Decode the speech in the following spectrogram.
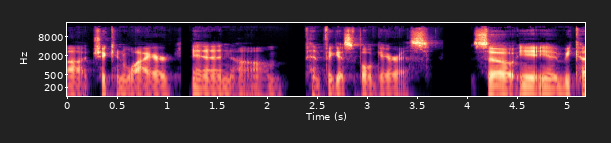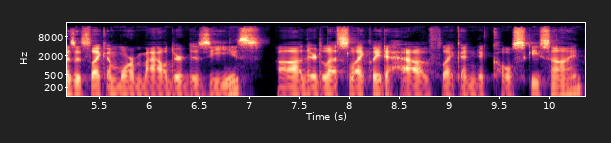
uh, chicken wire in um, pemphigus vulgaris. So you know, because it's like a more milder disease, uh, they're less likely to have like a Nikolsky sign,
